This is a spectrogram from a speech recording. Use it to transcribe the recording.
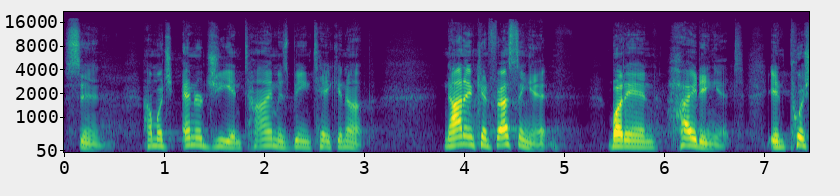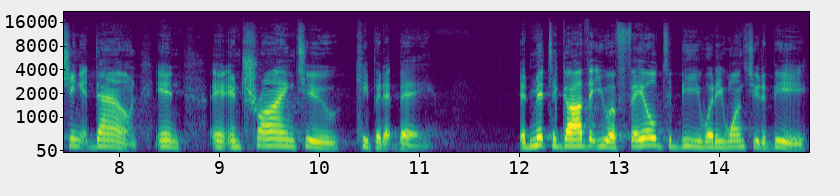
sin? How much energy and time is being taken up? Not in confessing it, but in hiding it, in pushing it down, in, in, trying to keep it at bay. Admit to God that you have failed to be what He wants you to be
